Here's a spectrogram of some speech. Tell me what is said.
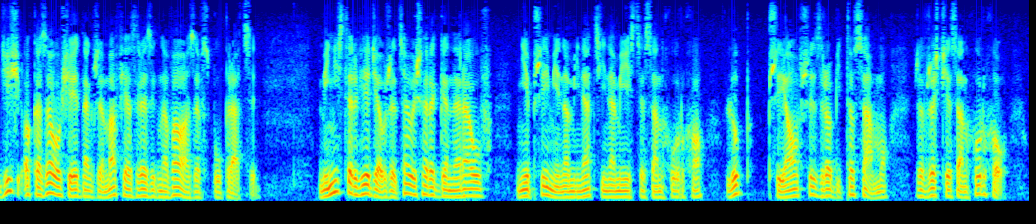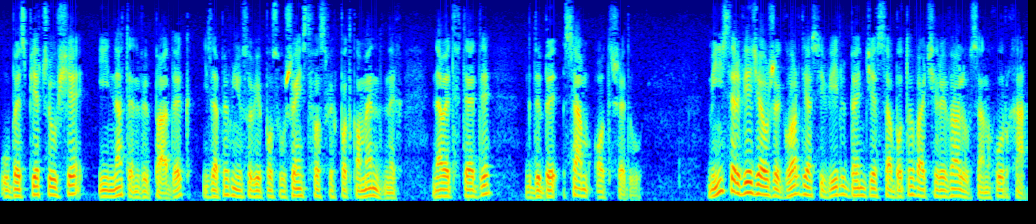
Dziś okazało się jednak, że mafia zrezygnowała ze współpracy. Minister wiedział, że cały szereg generałów nie przyjmie nominacji na miejsce Sanjurjo lub, przyjąwszy, zrobi to samo, że wreszcie Sanjurjo ubezpieczył się i na ten wypadek i zapewnił sobie posłuszeństwo swych podkomendnych, nawet wtedy, gdyby sam odszedł. Minister wiedział, że Guardia Civil będzie sabotować rywalów Sanjurja,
